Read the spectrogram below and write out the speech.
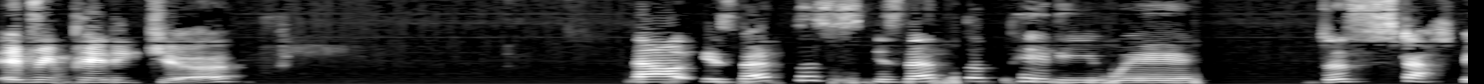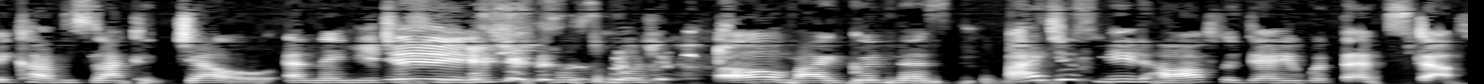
every pedicure. Now, is that this? Is that the pedi where this stuff becomes like a gel, and then you just mush, mush, mush. Oh my goodness! I just need half a day with that stuff.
